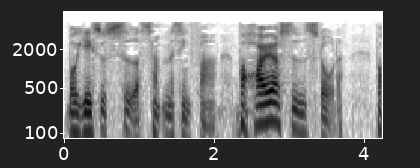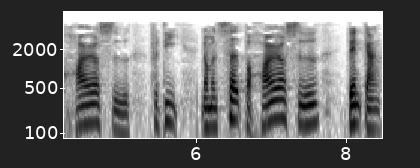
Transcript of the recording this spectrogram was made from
hvor Jesus sidder sammen med sin far. På højre side står der. På højre side, fordi når man sad på højre side dengang,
